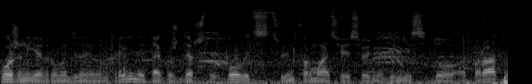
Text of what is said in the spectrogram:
Кожен є громадянином України, також держслужбовець. Цю інформацію я сьогодні доніс до апарату.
